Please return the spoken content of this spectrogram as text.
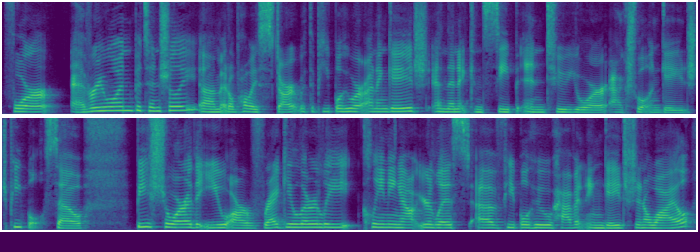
for everyone potentially. Um, it'll probably start with the people who are unengaged and then it can seep into your actual engaged people. So be sure that you are regularly cleaning out your list of people who haven't engaged in a while.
